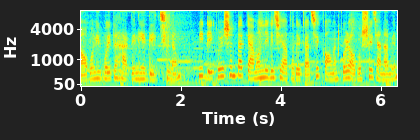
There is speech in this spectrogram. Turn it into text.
নবনী বইটা হাতে নিয়ে দেখছিলাম। এই ডেকোরেশনটা কেমন লেগেছে আপনাদের কাছে কমেন্ট করে অবশ্যই জানাবেন।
